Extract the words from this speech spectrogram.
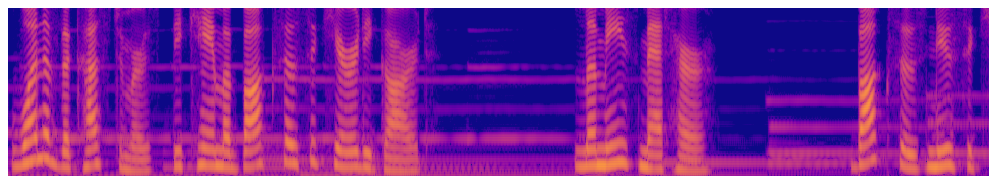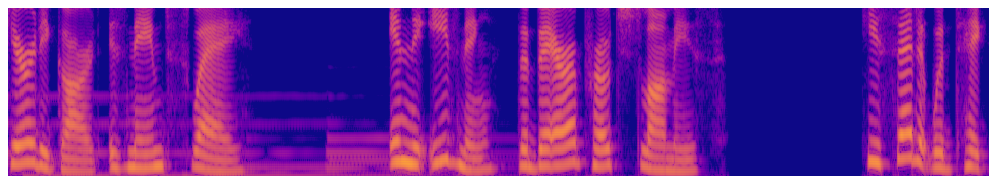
One of the customers became a Boxo security guard. Lamise met her. Boxo's new security guard is named Sway. In the evening, the bear approached Lamise. He said it would take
